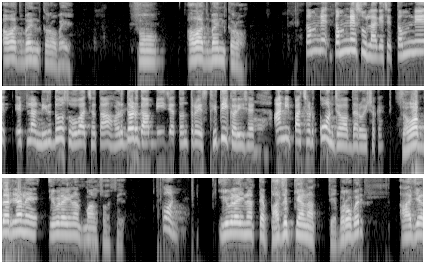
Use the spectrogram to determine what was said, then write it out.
અવાજ બંધ કરો ભાઈ. શું? અવાજ બંધ કરો. તમને તમને શું લાગે છે? તમને એટલા નિર્દોષ હોવા છતાં હળદળ ગામની જે તંત્રએ સ્થિતિ કરી છે આની પાછળ કોણ જવાબદાર હોઈ શકે? જવાબદાર છે ને ઈવડાઈના માણસો છે. કોણ? ઈવડાઈના તે ભાજપ ક્યાંના તે બરોબર? આ જે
